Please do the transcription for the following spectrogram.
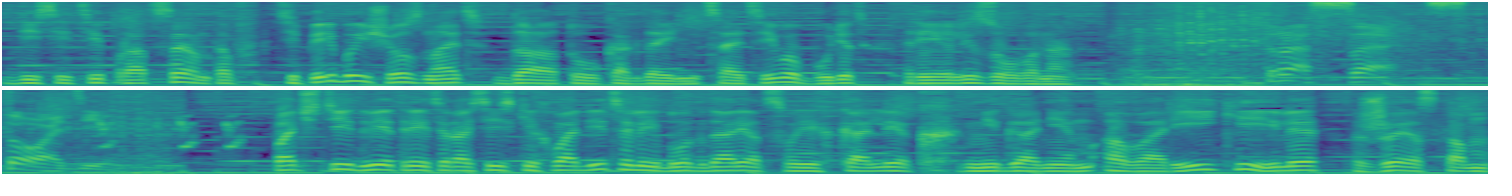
10%. Теперь бы еще знать дату, когда инициатива будет реализована. Трасса 101. Почти две трети российских водителей благодарят своих коллег миганием аварийки или жестом.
